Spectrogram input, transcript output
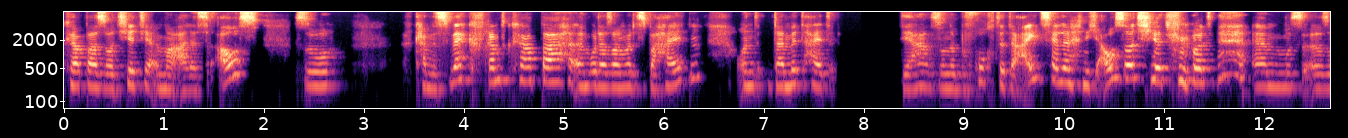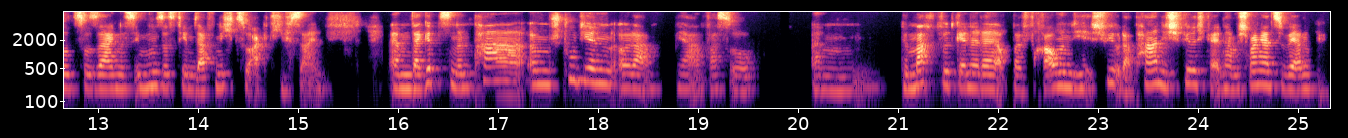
Körper sortiert ja immer alles aus, so kann es weg, Fremdkörper, ähm, oder sollen wir das behalten? Und damit halt ja, so eine befruchtete Eizelle nicht aussortiert wird, ähm, muss äh, sozusagen das Immunsystem darf nicht zu aktiv sein. Ähm, da gibt es ein paar ähm, Studien oder ja, was so ähm, gemacht wird generell auch bei Frauen, die oder Paaren, die Schwierigkeiten haben, schwanger zu werden,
